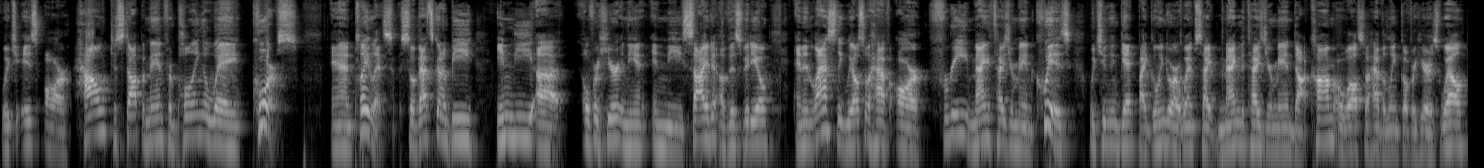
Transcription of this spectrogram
which is our How to Stop a Man from Pulling Away course and playlist. So that's going to be in the uh, over here in the in the side of this video. And then lastly, we also have our free Magnetize Your Man quiz, which you can get by going to our website, magnetizeyourman.com, or we'll also have a link over here as well.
